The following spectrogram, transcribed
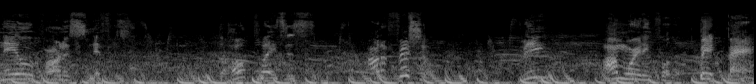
nail varnish sniffers. The whole place is artificial. Me, I'm waiting for the Big Bang.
